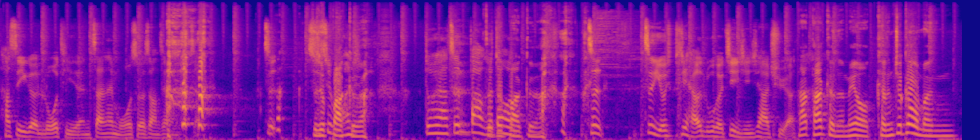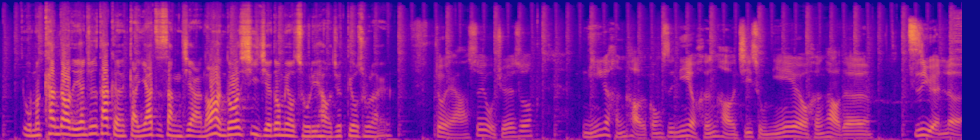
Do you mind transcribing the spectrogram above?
他是一个裸体人站在摩托车上这样子。这 这就 bug 啊！对啊，这 bug 到 bug 啊！这这游戏还要如何进行下去啊？他他可能没有，可能就跟我们我们看到的一样，就是他可能赶鸭子上架，然后很多细节都没有处理好就丢出来了。对啊，所以我觉得说，你一个很好的公司，你有很好的基础，你也有很好的资源了。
